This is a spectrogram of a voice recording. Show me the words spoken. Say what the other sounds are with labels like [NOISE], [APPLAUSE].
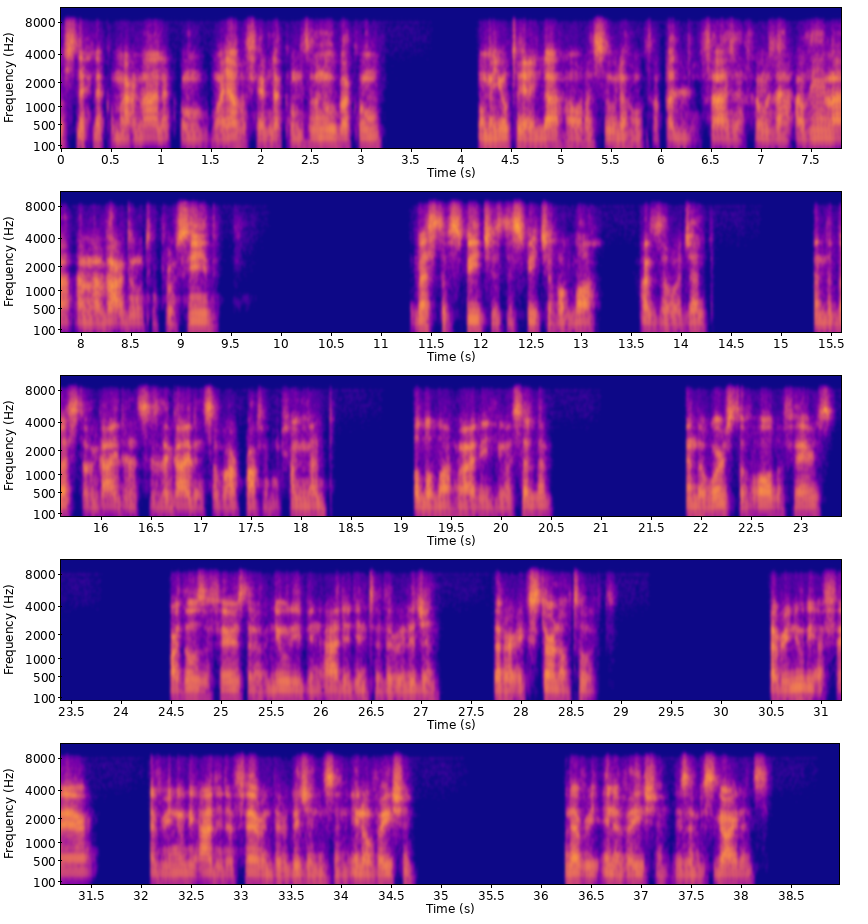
يصلح لكم أعمالكم ويغفر لكم ذنوبكم ومن يطع الله ورسوله فقد فاز فوزا عظيما أما بعد to proceed the best of speech is the speech of Allah Azza wa Jal and the best of guidance is the guidance of our Prophet Muhammad sallallahu alayhi wasallam and the worst of all affairs are those affairs that have newly been added into the religion that are external to it Every newly affair, every newly added affair in the religion is an innovation, and every innovation is a misguidance,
